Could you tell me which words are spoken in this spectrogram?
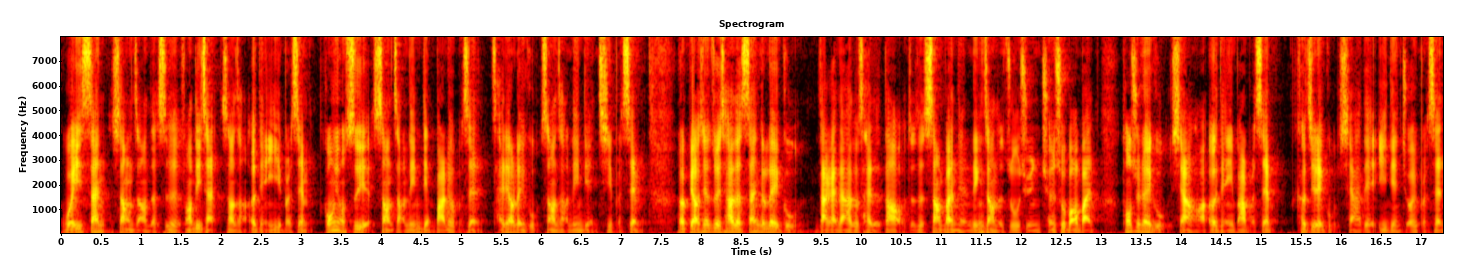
唯三上涨的是房地产上涨二点一一 percent，公用事业上涨零点八六 percent，材料类股上涨零点七 percent，而表现最差的三个类股，大概大家都猜得到，就是上半年领涨的族群全数包办，通讯类股下滑二点一八 percent。科技类股下跌一点九一 percent，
